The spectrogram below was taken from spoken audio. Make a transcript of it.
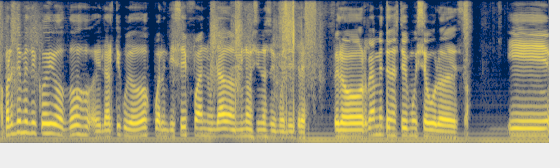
Aparentemente el código 2, el artículo 246 fue anulado en 1953, pero realmente no estoy muy seguro de eso. Y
